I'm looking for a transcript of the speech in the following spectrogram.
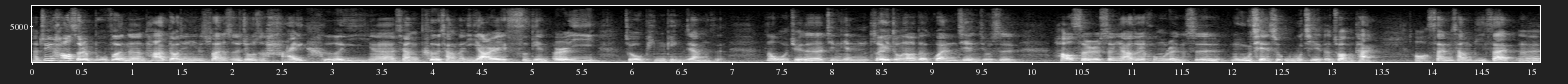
那至于 Houser 的部分呢，他表现算是就是还可以啊，像客场的 ERA 四点二一就平平这样子。那我觉得今天最重要的关键就是 Houser 生涯对红人是目前是无解的状态。哦，三场比赛呃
